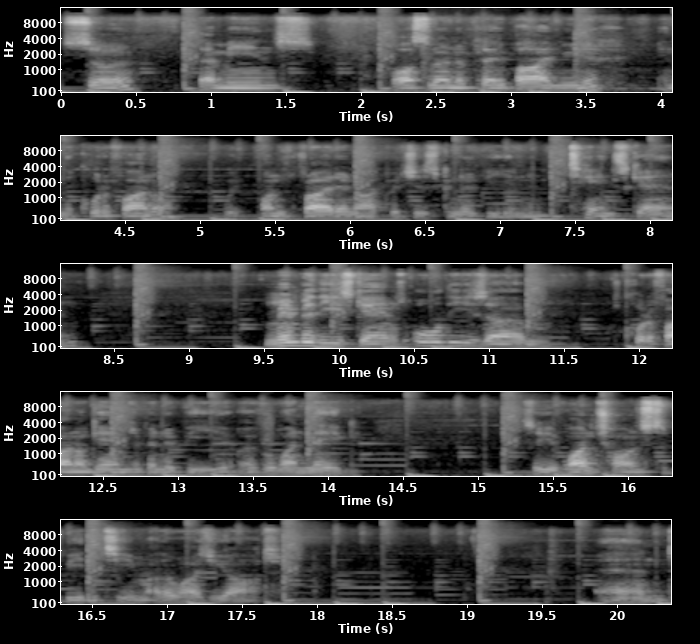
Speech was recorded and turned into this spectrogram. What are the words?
So that means Barcelona play Bayern Munich in the quarterfinal on Friday night, which is going to be an intense game. Remember these games, all these um, quarterfinal games are going to be over one leg. So you have one chance to beat the team, otherwise you're out. And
